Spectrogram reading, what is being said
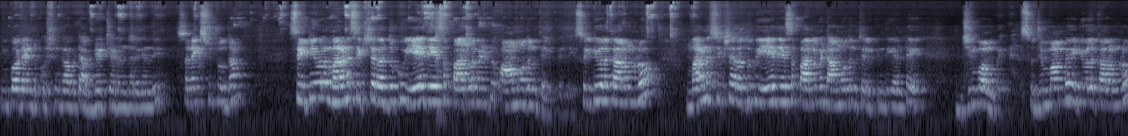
ఇంపార్టెంట్ క్వశ్చన్ కాబట్టి అప్డేట్ చేయడం జరిగింది. సో నెక్స్ట్ చూద్దాం. సో ఇటీవల మరణశిక్ష రద్దుకు ఏ దేశ పార్లమెంటు ఆమోదం తెలిపింది? సో ఇటీవల కాలంలో మరణశిక్ష రద్దుకు ఏ దేశ పార్లమెంట్ ఆమోదం తెలిపింది అంటే జింబాంబే సో జింబాంబే ఇటీవల కాలంలో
